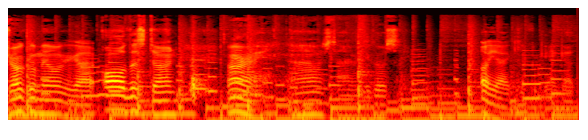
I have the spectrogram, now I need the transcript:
chocolate milk. I got all this done. Alright, now it's time to go sleep. Oh, yeah, I keep forgetting.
